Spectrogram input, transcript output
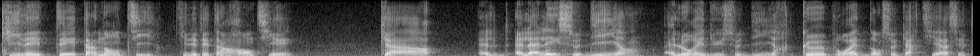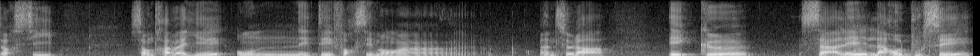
qu'il était un anti, qu'il était un rentier, car elle allait se dire, elle aurait dû se dire que pour être dans ce quartier à cette heure-ci, sans travailler, on était forcément un, de ceux-là, et que ça allait la repousser,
